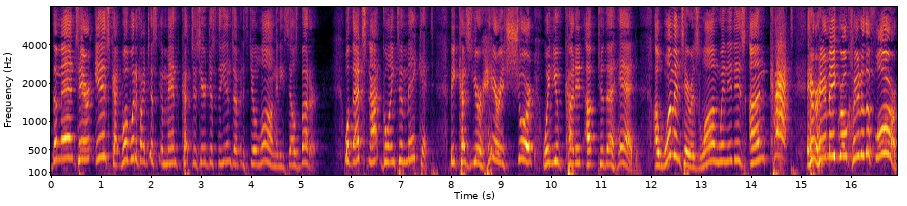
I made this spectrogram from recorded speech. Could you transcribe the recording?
the man's hair is cut. Well, what if I just, a man cuts his hair just the ends of it, it's still long, and he sells butter? Well, that's not going to make it because your hair is short when you've cut it up to the head. A woman's hair is long when it is uncut. Her hair may grow clear to the floor,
